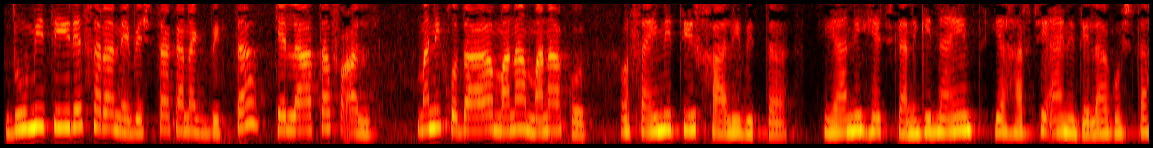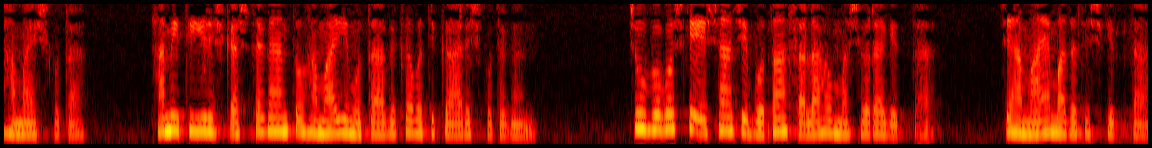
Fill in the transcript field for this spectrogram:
دومی تیرے سرا نبشتا کنک بکتا کہ لا تفعل منی خدا منا منا کت اور سائمی تیر خالی بتا یعنی ہچ کنگی نائنت یا ہرچی آئینی دلا گوشتا ہمائش کتا ہمیں تیرش کشتگن تو ہمائی مطابق وتی کارش کتگن چو بگوش کے ایشان چے بوتان صلاح و مشورہ گتا، چے ہمائے مددش گتا۔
